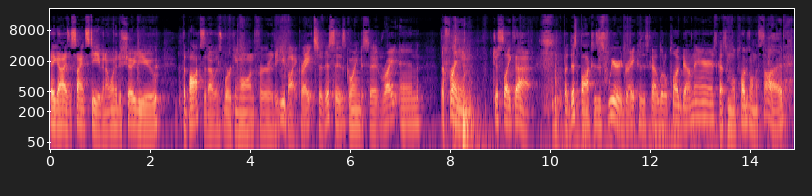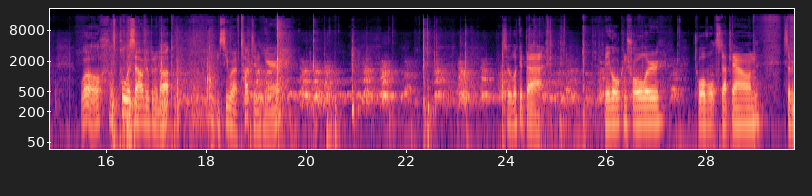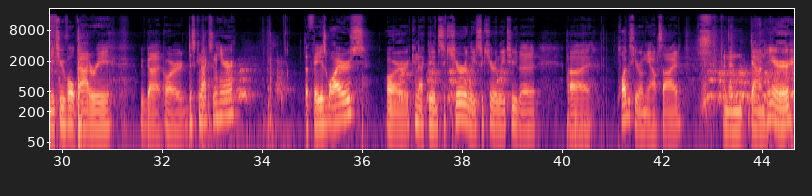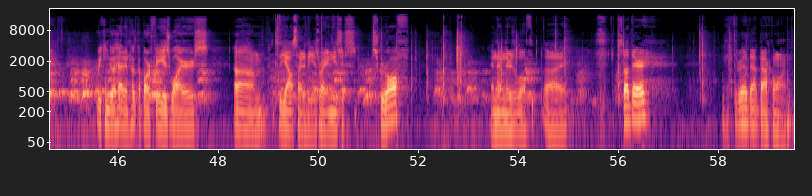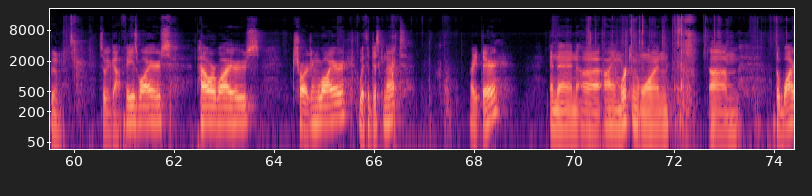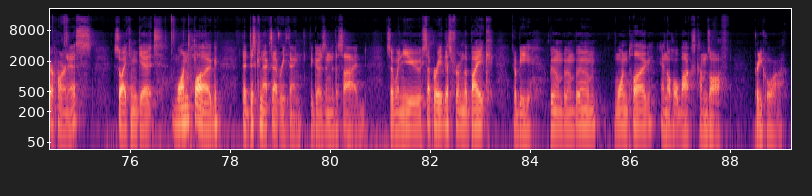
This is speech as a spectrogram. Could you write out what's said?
Hey guys, it's Science Steve, and I wanted to show you the box that I was working on for the e-bike, right? So this is going to sit right in the frame, just like that. But this box is just weird, right? Because it's got a little plug down there, it's got some little plugs on the side. Well, let's pull this out and open it up and see what I've tucked in here. So look at that. Big old controller, 12 volt step down, 72 volt battery. We've got our disconnects in here. The phase wires are connected securely, securely to the uh, plugs here on the outside. And then down here, we can go ahead and hook up our phase wires um, to the outside of these, right? And these just screw off. And then there's a little uh, stud there thread that back on, boom. So we've got phase wires, power wires, charging wire with a disconnect right there. And then uh, I am working on um, the wire harness so I can get one plug that disconnects everything that goes into the side. So when you separate this from the bike, it'll be boom, boom, boom, one plug, and the whole box comes off. Pretty cool, huh?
